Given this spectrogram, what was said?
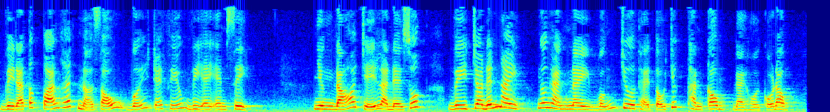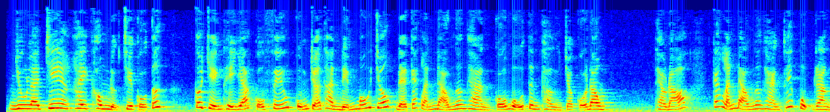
vì đã tất toán hết nợ xấu với trái phiếu VAMC. Nhưng đó chỉ là đề xuất vì cho đến nay ngân hàng này vẫn chưa thể tổ chức thành công đại hội cổ đông. Dù là chia hay không được chia cổ tức, câu chuyện thị giá cổ phiếu cũng trở thành điểm mấu chốt để các lãnh đạo ngân hàng cổ vũ tinh thần cho cổ đông. Theo đó, các lãnh đạo ngân hàng thuyết phục rằng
